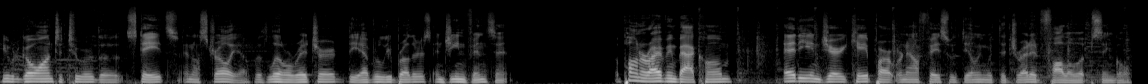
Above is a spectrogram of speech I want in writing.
he would go on to tour the States and Australia with Little Richard, the Everly Brothers, and Gene Vincent. Upon arriving back home, Eddie and Jerry Capehart were now faced with dealing with the dreaded follow up single,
